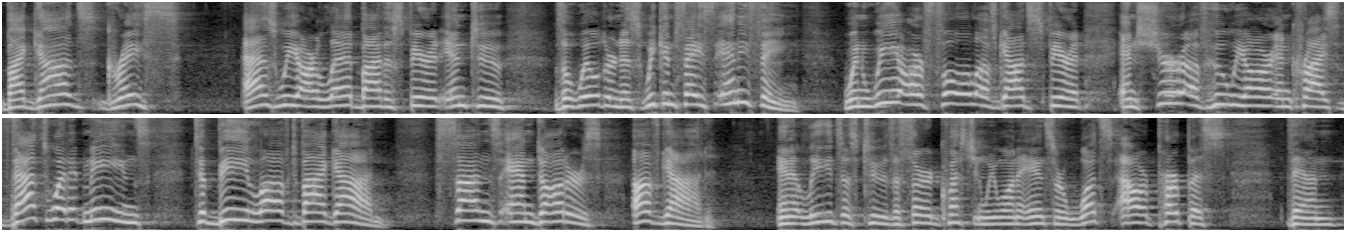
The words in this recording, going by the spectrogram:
By God's grace, as we are led by the Spirit into the wilderness, we can face anything. When we are full of God's Spirit and sure of who we are in Christ, that's what it means to be loved by God, sons and daughters of God. And it leads us to the third question we want to answer. What's our purpose then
